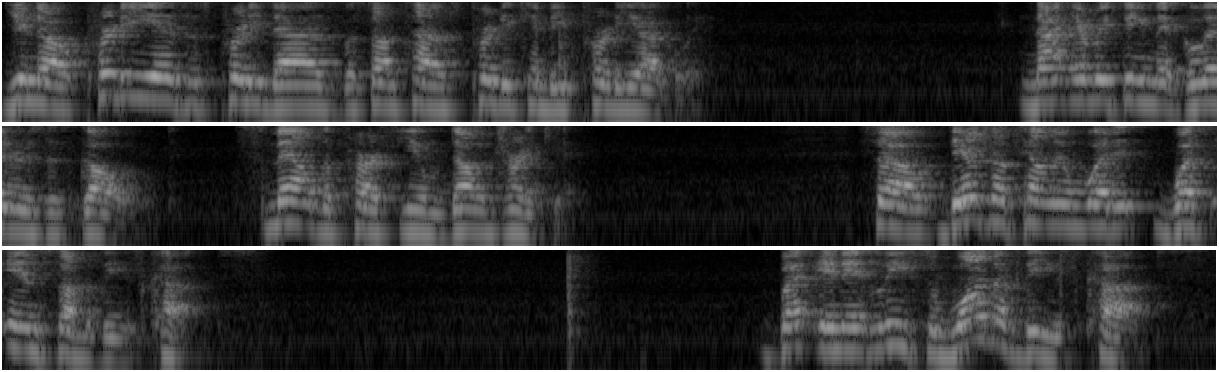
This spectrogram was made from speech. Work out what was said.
You know, pretty is as pretty does, but sometimes pretty can be pretty ugly. Not everything that glitters is gold. Smell the perfume, don't drink it. So there's no telling what it, what's in some of these cups. But in at least one of these cups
